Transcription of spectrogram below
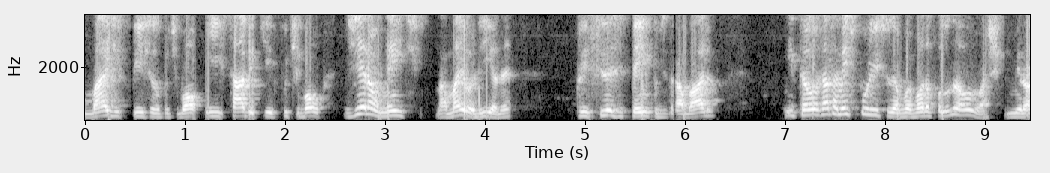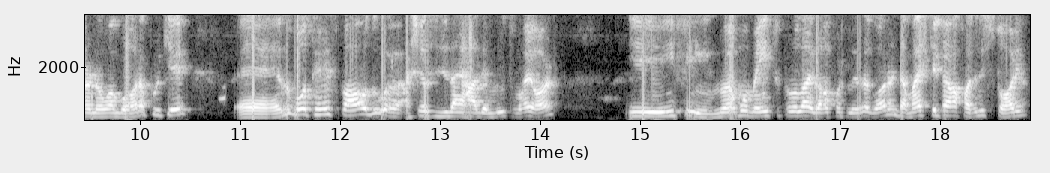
mais difícil no futebol, e sabe que futebol, geralmente, na maioria, né, precisa de tempo de trabalho. Então, exatamente por isso, né, o Voivoda falou, não, acho que melhor não agora, porque é, não vou ter respaldo, a chance de dar errado é muito maior, e, enfim, não é o momento para largar o Fortaleza agora, ainda mais que ele estava fazendo história,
